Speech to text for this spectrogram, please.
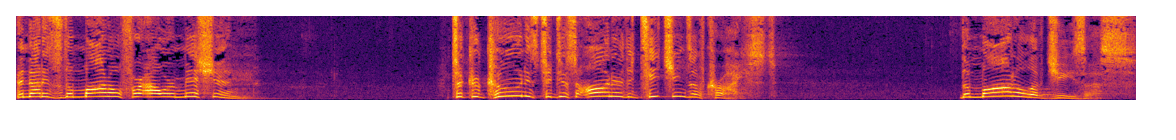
And that is the model for our mission. To cocoon is to dishonor the teachings of Christ the model of Jesus.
